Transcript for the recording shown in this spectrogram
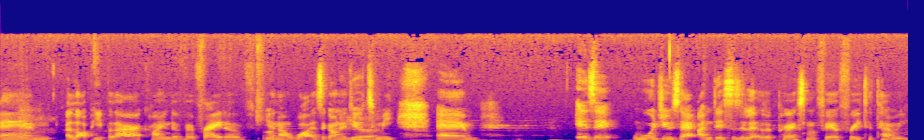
Um, a lot of people are kind of afraid of, you know, what is it going to do Yeah. to me? Um, is it? Would you say? And this is a little bit personal. Feel free to tell me.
